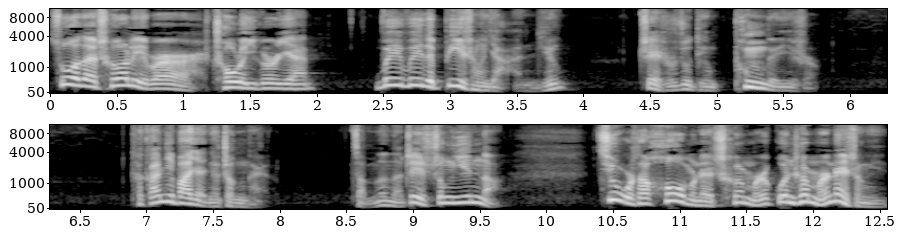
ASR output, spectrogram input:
坐在车里边抽了一根烟，微微的闭上眼睛。这时候就听“砰”的一声，他赶紧把眼睛睁开了。怎么的呢？这声音呢，就是他后面那车门关车门那声音。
